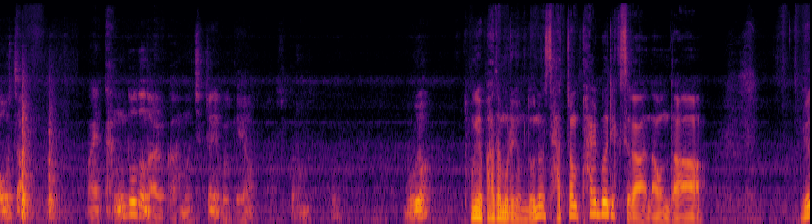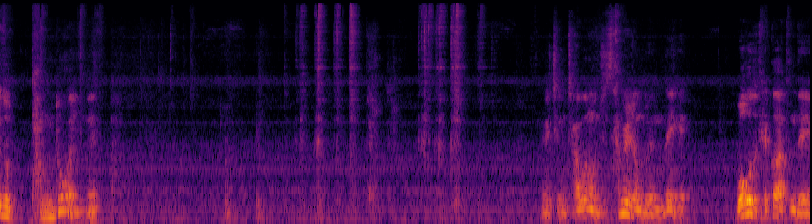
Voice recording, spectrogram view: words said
어우 짜. 만약 당도도 나올까 한번 측정해 볼게요. 숟가락 넣고. 뭐야? 동해 바닷물의 염도는 4.8브릭스가 나온다. 얘도 당도가 있네. 이게 지금 잡아놓은 지 3일 정도 했는데 이게 먹어도 될 것 같은데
